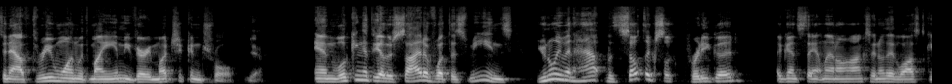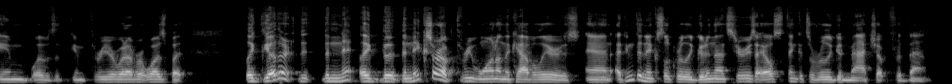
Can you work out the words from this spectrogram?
to now three one with Miami very much in control. Yeah, and looking at the other side of what this means, you don't even have the Celtics look pretty good against the Atlanta Hawks. I know they lost game what was it game three or whatever it was, but like the other the, the like the the Knicks are up three one on the Cavaliers, and I think the Knicks look really good in that series. I also think it's a really good matchup for them,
